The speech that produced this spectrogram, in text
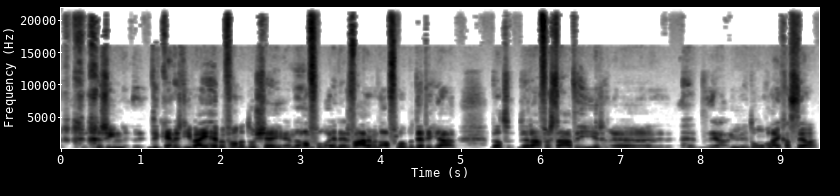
G- gezien de kennis die wij hebben van het dossier en de, Mhm. en de ervaring van de afgelopen 30 jaar, dat de Raad van State hier het, ja, u in het ongelijk gaat stellen.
